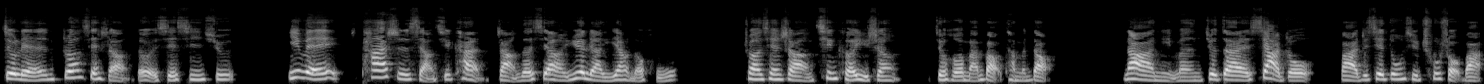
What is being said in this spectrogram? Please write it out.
就连庄先生都有些心虚，因为他是想去看长得像月亮一样的湖。庄先生轻咳一声，就和满宝他们道。那你们就在下周把这些东西出手吧，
